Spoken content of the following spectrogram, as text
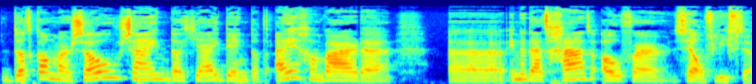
dat kan maar zo zijn dat jij denkt dat eigenwaarde uh, inderdaad gaat over zelfliefde.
